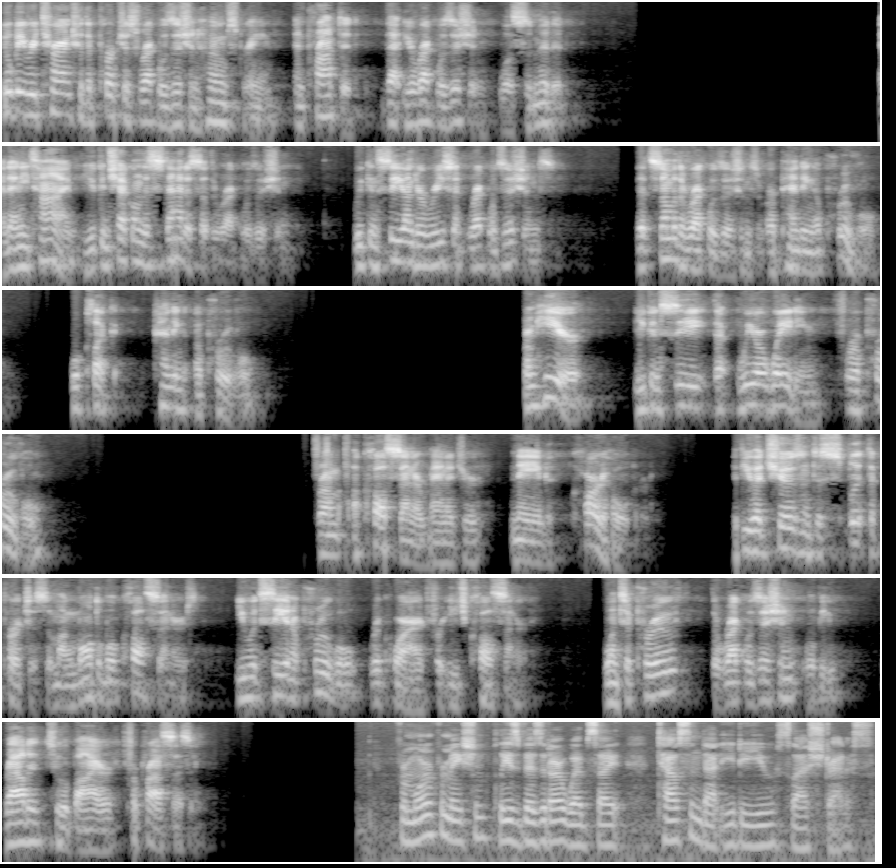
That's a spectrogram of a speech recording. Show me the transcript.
You'll be returned to the Purchase Requisition home screen and prompted that your requisition was submitted. At any time, you can check on the status of the requisition. We can see under Recent Requisitions that some of the requisitions are pending approval. We'll click pending approval. From here, you can see that we are waiting for approval from a cost center manager named Cardholder. If you had chosen to split the purchase among multiple call centers, you would see an approval required for each cost center. Once approved, the requisition will be routed to a buyer for processing. For more information, please visit our website towson.edu/stratus.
